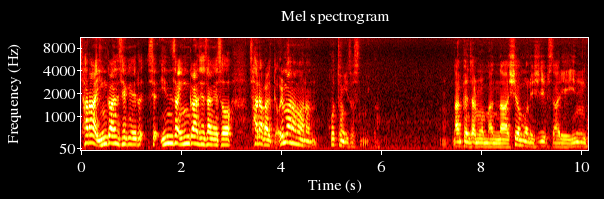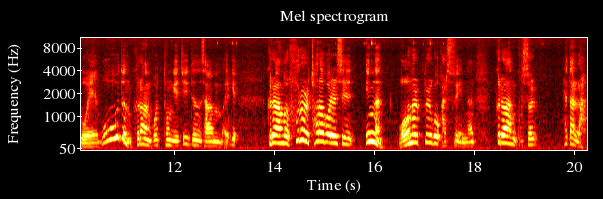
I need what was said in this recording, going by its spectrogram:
살아 인간 세계를 인상 인간 세상에서 살아갈 때 얼마나 많은 고통이 있었습니까? 남편 잘못 만나 시어머니 시집살이 인고의 모든 그러한 고통에 찌든 삶 이렇게 그러한 걸 후를 털어버릴 수 있는 원을 풀고 갈 수 있는 그러한 곳을 해달라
